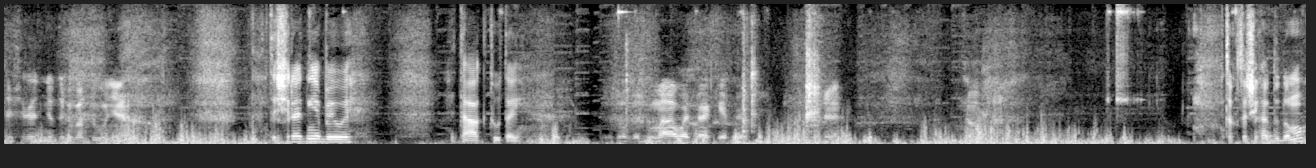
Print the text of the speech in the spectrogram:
Te średnie to chyba tu, nie? Te średnie były tak tutaj. Też małe takie te. te- No, Co chcesz jechać do domu?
